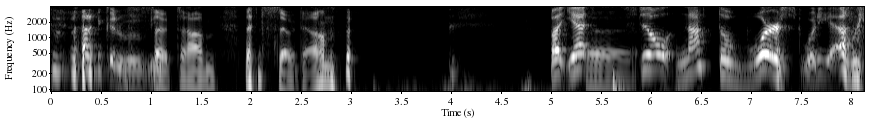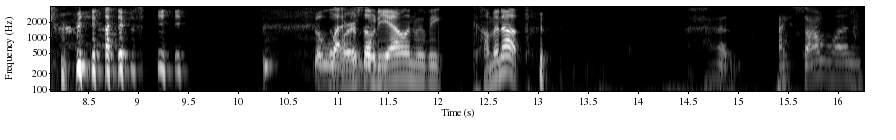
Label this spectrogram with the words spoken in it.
it's not a good movie. It's so dumb. That's so dumb. but yet Uh. still not the worst Woody Allen movie I've seen. The, the la- worst the- Woody Allen movie coming up. I saw one.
